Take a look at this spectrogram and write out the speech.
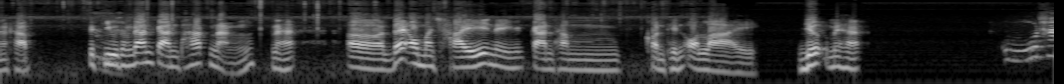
นะครับ skill ทางด้านการพากย์หนังนะฮะเอ่อได้เอามาใช้ในการทำคอนเทนต์ออนไลน์ เยอะไหมฮะ โอ้โอ้ถ้า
